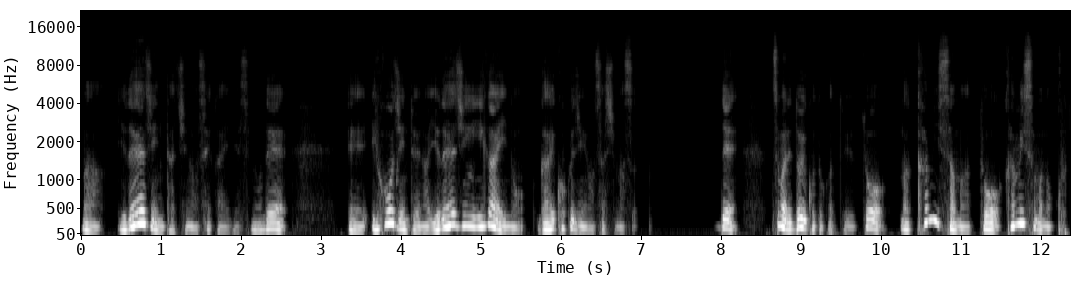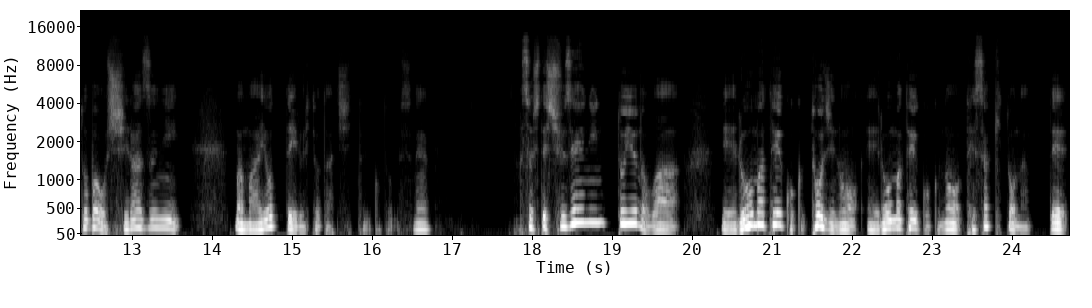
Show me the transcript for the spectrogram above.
まあ、ユダヤ人たちの世界ですので、えー、違法人というのはユダヤ人以外の外国人を指します。で、つまりどういうことかというと、まあ、神様と神様の言葉を知らずに、まあ、迷っている人たちということですね。そして酒税人というのは、えー、ローマ帝国、当時の、えー、ローマ帝国の手先となって、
